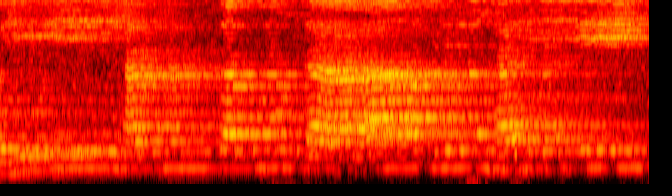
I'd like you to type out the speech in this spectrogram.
وهي همزة مسافر هي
